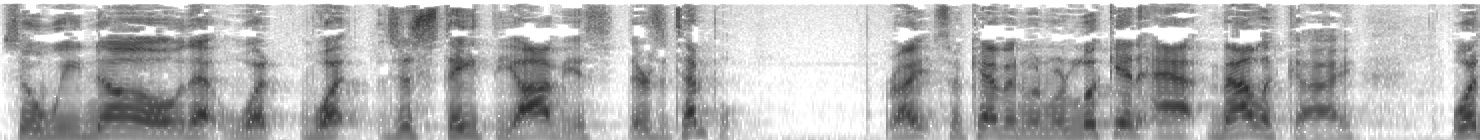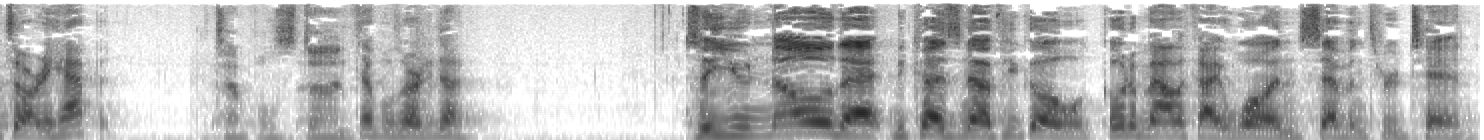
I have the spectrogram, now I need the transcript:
So we know that what, what, just state the obvious, there's a temple. Right? So Kevin, when we're looking at Malachi, what's already happened? The temple's done. The temple's already done. So you know that because now if you go, go to Malachi 1, 7 through 10.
